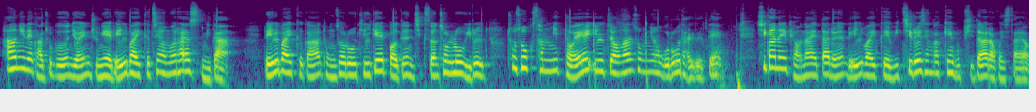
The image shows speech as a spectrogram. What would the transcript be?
하은이네 가족은 여행 중에 레일바이크 체험을 하였습니다. 레일바이크가 동서로 길게 뻗은 직선 철로 위를 초속 3m의 일정한 속력으로 달릴 때 시간의 변화에 따른 레일바이크의 위치를 생각해 봅시다 라고 했어요.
